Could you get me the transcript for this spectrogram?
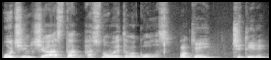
Очень часто основа этого голос. Окей. Четыре.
